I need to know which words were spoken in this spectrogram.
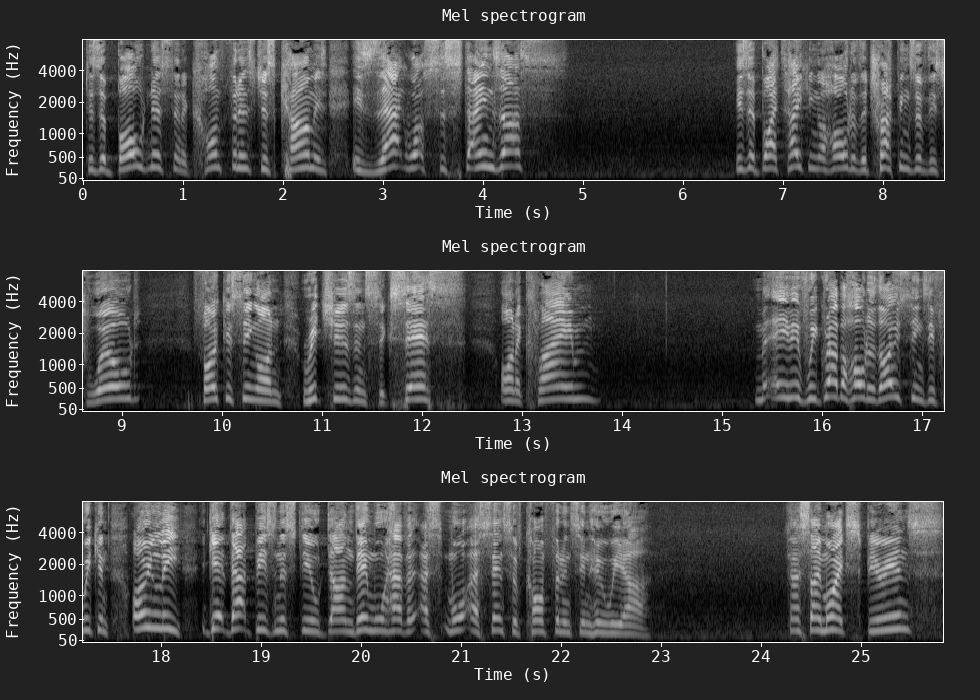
Does a boldness and a confidence just come? Is, is that what sustains us? Is it by taking a hold of the trappings of this world, focusing on riches and success, on acclaim? If we grab a hold of those things, if we can only get that business deal done, then we'll have a, a, more, a sense of confidence in who we are. Can I say my experience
